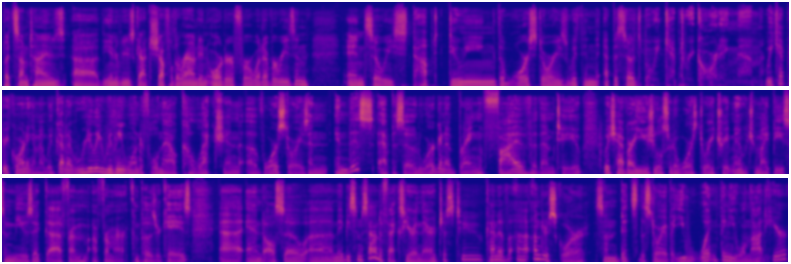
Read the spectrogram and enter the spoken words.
but sometimes uh, the interviews got shuffled around in order for whatever reason. And so we stopped doing the war stories within the episodes, but we kept recording. We kept recording them, and we've got a really, really wonderful now collection of war stories. And in this episode, we're going to bring five of them to you, which have our usual sort of war story treatment, which might be some music uh, from uh, from our composer Kay's, uh, and also uh, maybe some sound effects here and there, just to kind of uh, underscore some bits of the story. But you, one thing you will not hear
